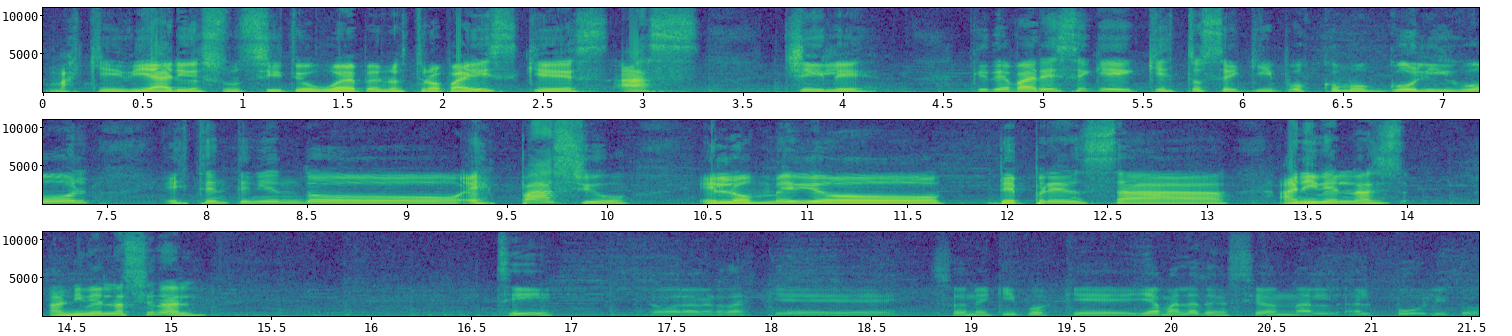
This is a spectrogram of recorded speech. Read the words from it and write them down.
más que diario, es un sitio web en nuestro país que es AS Chile. ¿Qué te parece que, que estos equipos como Gol y Gol estén teniendo espacio? en los medios de prensa a nivel, a nivel nacional. Sí, no, la verdad es que son equipos que llaman la atención al, al público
